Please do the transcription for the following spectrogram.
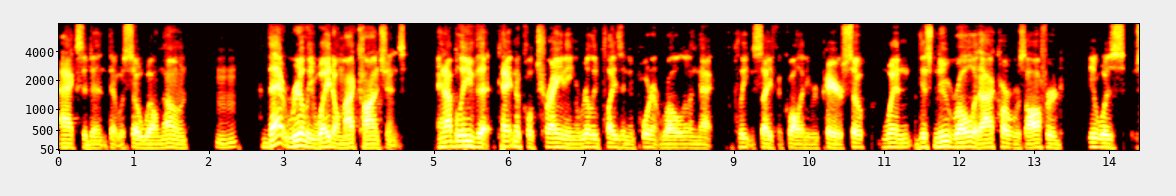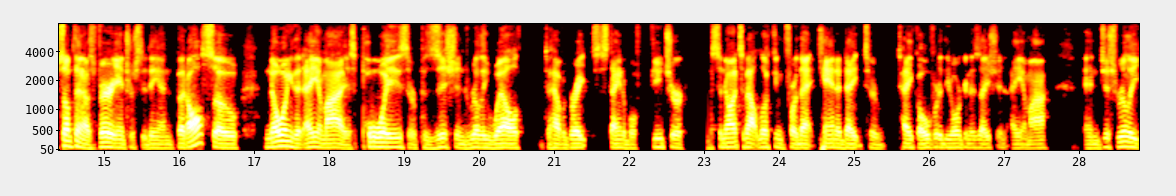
accident that was so well known. Mm-hmm. That really weighed on my conscience. And I believe that technical training really plays an important role in that complete and safe and quality repair. So when this new role at ICAR was offered, it was something I was very interested in, but also knowing that AMI is poised or positioned really well to have a great sustainable future. So now it's about looking for that candidate to take over the organization, AMI, and just really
